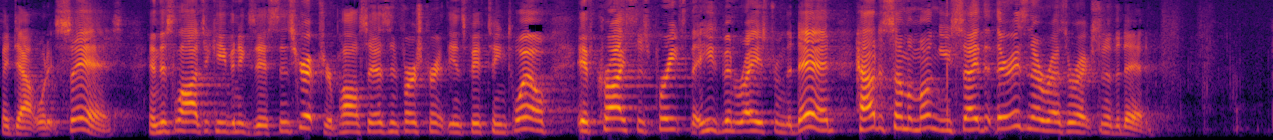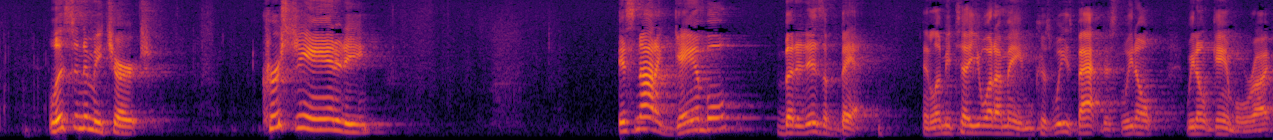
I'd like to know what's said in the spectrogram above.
They doubt what it says. And this logic even exists in Scripture. Paul says in 1 Corinthians 15 12, if Christ has preached that he's been raised from the dead, how do some among you say that there is no resurrection of the dead? Listen to me, church. Christianity, it's not a gamble, but it is a bet. And let me tell you what I mean, because we as Baptists, we don't, we don't gamble, right?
